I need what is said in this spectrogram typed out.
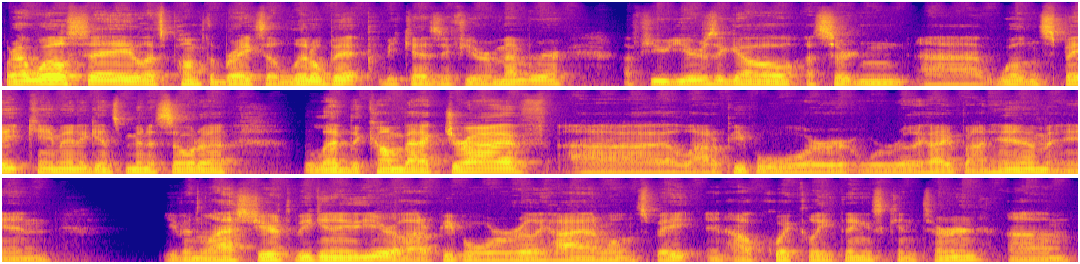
But I will say let's pump the brakes a little bit because if you remember a few years ago, a certain uh, Wilton Speight came in against Minnesota, led the comeback drive. Uh, a lot of people were were really hype on him and even last year at the beginning of the year, a lot of people were really high on Wilton Speight and how quickly things can turn. Um,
